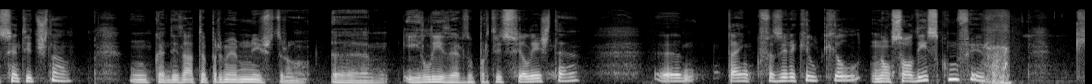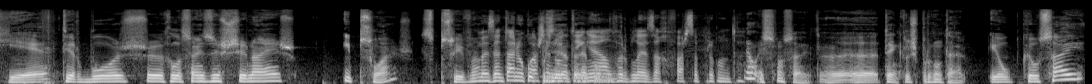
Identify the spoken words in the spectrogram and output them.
sentido de Estado. Um candidato a Primeiro-Ministro um, e líder do Partido Socialista um, tem que fazer aquilo que ele não só disse, como fez, que é ter boas eh, relações institucionais e pessoais, se possível. Mas António Costa não tinha, Álvaro Beleza, reforça a pergunta. Não, isso não sei, uh, tenho que lhes perguntar. Eu, o que eu sei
